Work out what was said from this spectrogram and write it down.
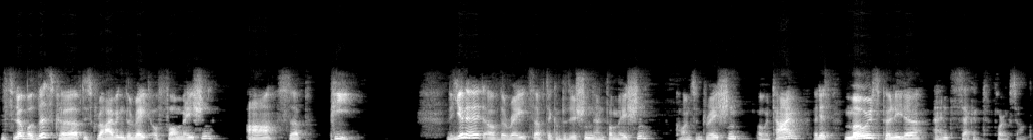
The slope of this curve describing the rate of formation R sub P. The unit of the rates of decomposition and formation, concentration over time, that is moles per liter and second, for example.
